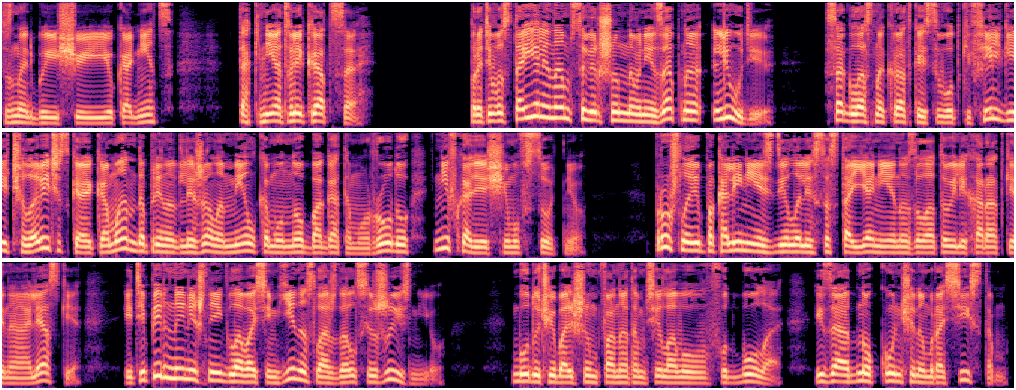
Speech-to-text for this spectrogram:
Знать бы еще ее конец. Так не отвлекаться. Противостояли нам совершенно внезапно люди — Согласно краткой сводке Фельги, человеческая команда принадлежала мелкому, но богатому роду, не входящему в сотню. Прошлые поколения сделали состояние на золотой лихорадке на Аляске, и теперь нынешний глава семьи наслаждался жизнью. Будучи большим фанатом силового футбола и заодно конченным расистом,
